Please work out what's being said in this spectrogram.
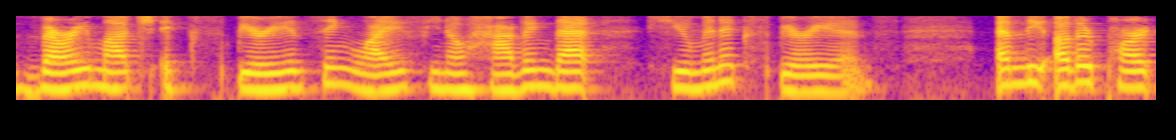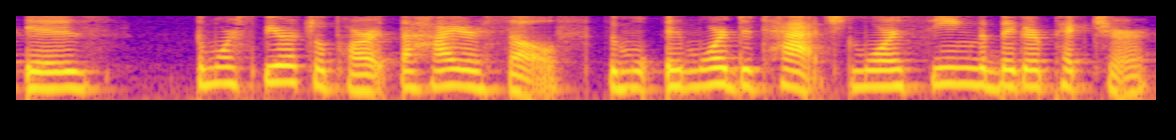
very much experiencing life, you know, having that human experience. And the other part is the more spiritual part, the higher self, the more detached, more seeing the bigger picture,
